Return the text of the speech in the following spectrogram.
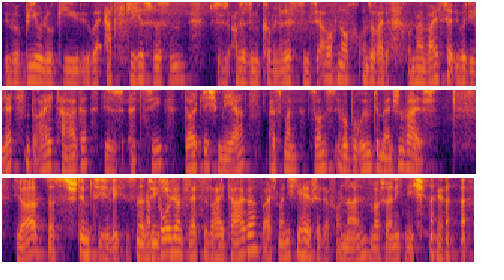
über Biologie, über ärztliches Wissen, außerdem Kriminalist sind Sie auch noch und so weiter. Und man weiß ja über die letzten drei Tage dieses Ötzi deutlich mehr, als man sonst über berühmte Menschen weiß. Ja, das stimmt sicherlich. Das ist natürlich Napoleons letzte drei Tage weiß man nicht die Hälfte davon. Nein, wahrscheinlich nicht. Ja.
